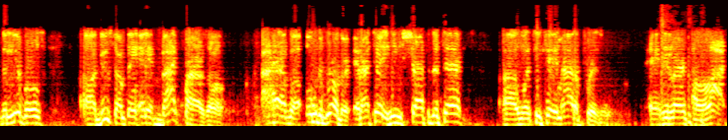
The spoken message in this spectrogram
the liberals uh, do something and it backfires on them. I have an older brother, and I tell you, he's sharp as a tack uh, once he came out of prison, and he learned a lot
